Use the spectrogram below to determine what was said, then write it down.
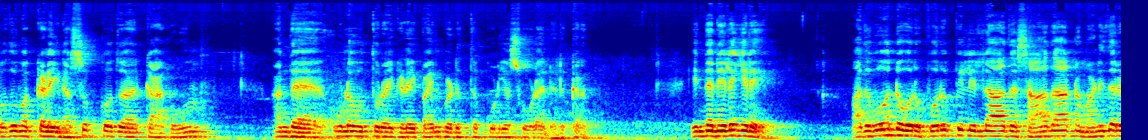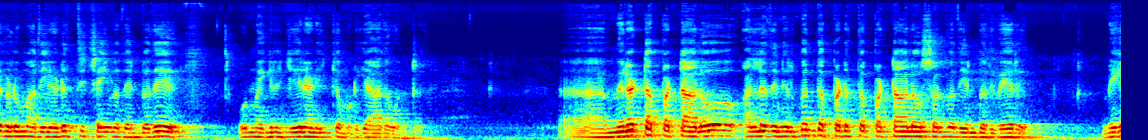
பொதுமக்களை நசுக்குவதற்காகவும் அந்த உளவுத்துறைகளை பயன்படுத்தக்கூடிய சூழல் இருக்கிறது. இந்த நிலையிலே அதுபோன்ற ஒரு பொறுப்பில் இல்லாத சாதாரண மனிதர்களும் அதை எடுத்து செய்வது என்பது உண்மையில் ஜீரணிக்க முடியாத ஒன்று. மிரட்டப்பட்டாலோ அல்லது நிர்பந்தப்படுத்தப்பட்டாலோ சொல்வது என்பது வேறு. மிக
